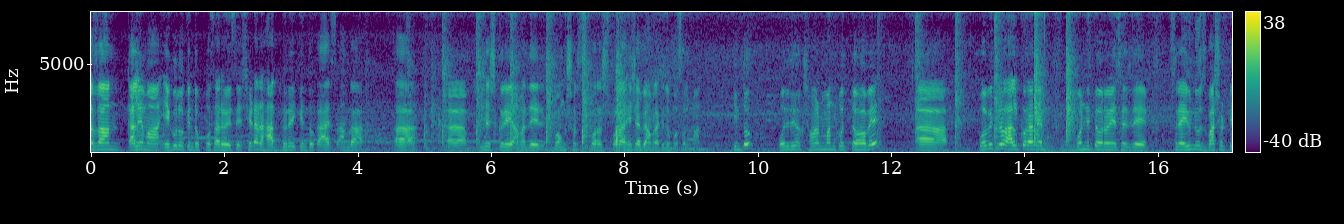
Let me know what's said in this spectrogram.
আজান কালেমা এগুলো কিন্তু প্রচার হয়েছে। সেটার হাত ধরেই কিন্তু আজ আমরা বিশেষ করে আমাদের বংশ পরস্পরা হিসাবে আমরা কিন্তু মুসলমান। কিন্তু অলিদের সম্মান করতে হবে। পবিত্র আল কোরআনে বর্ণিত রয়েছে যে সুরা ইউনুস বাষট্টি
